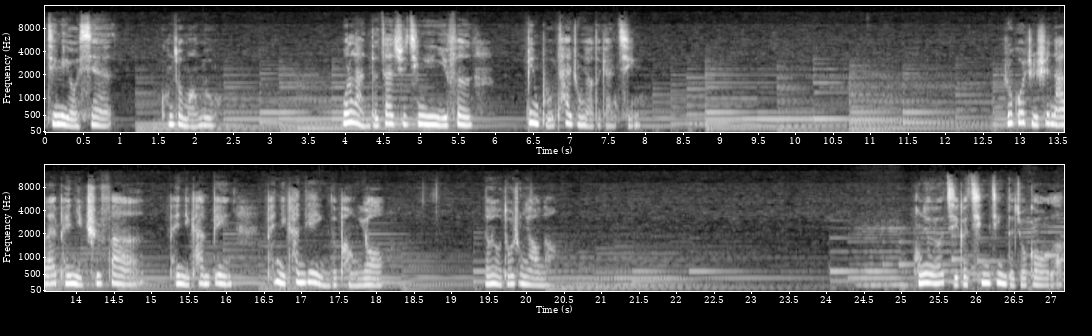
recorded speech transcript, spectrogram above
精力有限，工作忙碌，我懒得再去经营一份并不太重要的感情。如果只是拿来陪你吃饭、陪你看病、陪你看电影的朋友，能有多重要呢？朋友有几个亲近的就够了，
